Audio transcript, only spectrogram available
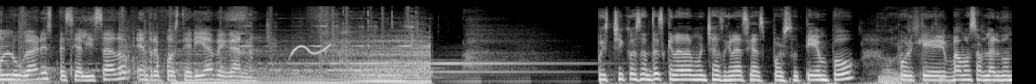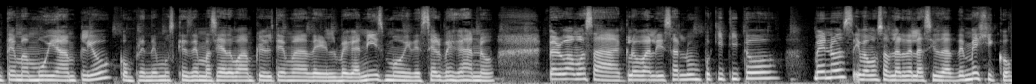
un lugar especializado en repostería vegana. Pues chicos, antes que nada, muchas gracias por su tiempo, porque vamos a hablar de un tema muy amplio. Comprendemos que es demasiado amplio el tema del veganismo y de ser vegano, pero vamos a globalizarlo un poquitito menos y vamos a hablar de la Ciudad de México.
